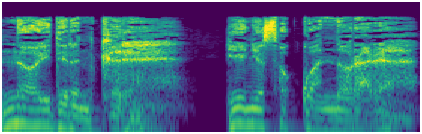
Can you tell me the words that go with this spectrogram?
너희들은 그래. 이 녀석과 놀아라.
